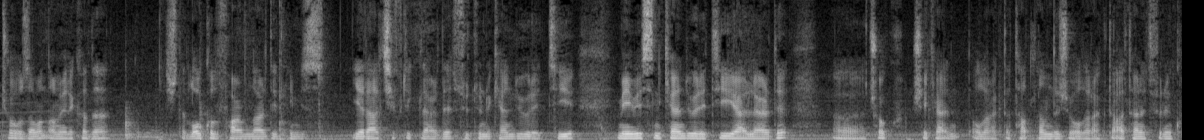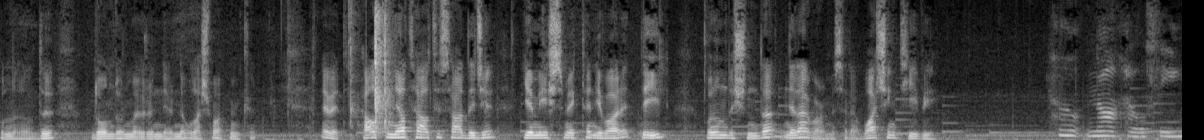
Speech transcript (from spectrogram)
Çoğu zaman Amerika'da işte local farmlar dediğimiz yerel çiftliklerde sütünü kendi ürettiği, meyvesini kendi ürettiği yerlerde çok şeker olarak da tatlandırıcı olarak da alternatiflerin kullanıldığı dondurma ürünlerine ulaşmak mümkün. Evet, healthy not healthy sadece yeme içmekten ibaret değil. Bunun dışında neler var mesela? Watching TV. Not healthy.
